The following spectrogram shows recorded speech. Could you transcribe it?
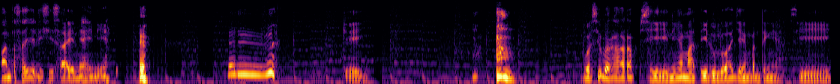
Pantas aja disisain ya ini ya. Aduh. Oke. Okay gue sih berharap si ininya mati dulu aja yang penting ya. Si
